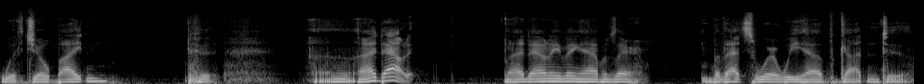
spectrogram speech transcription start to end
with Joe Biden, uh, I doubt it. I doubt anything happens there. But that's where we have gotten to.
